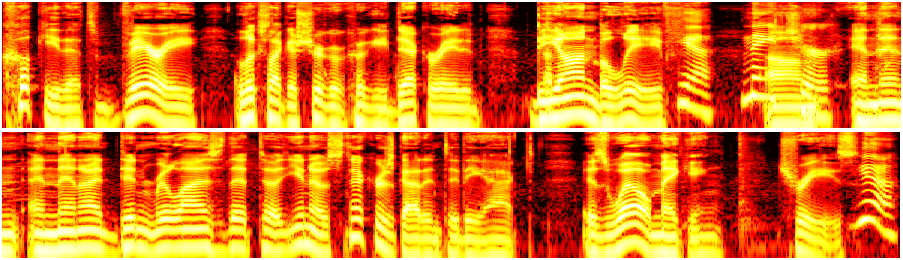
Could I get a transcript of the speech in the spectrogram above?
cookie that's very looks like a sugar cookie decorated beyond belief. Yeah. Um, Nature. and then and then I didn't realize that uh, you know Snickers got into the act as well, making trees. yeah.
